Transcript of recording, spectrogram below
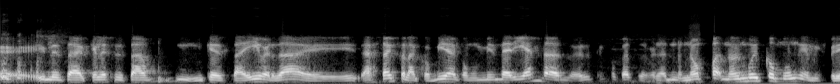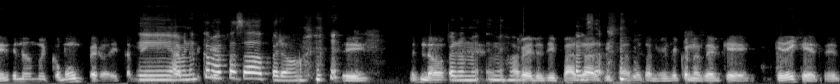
Eh, y les está, que les está, que está ahí, ¿verdad? Y, exacto, la comida como bien meriendas, ese tipo de cosas, ¿verdad? No, no, no, es muy común, en mi experiencia no es muy común, pero ahí también. Sí, a mí nunca me ha pasado pero... Sí, no. Pero mejor. Pero si pasa, si pasa también reconocer que, que, que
